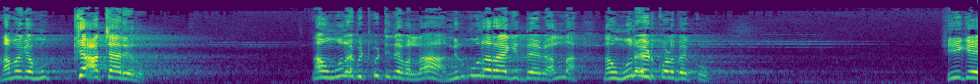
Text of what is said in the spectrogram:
ನಮಗೆ ಮುಖ್ಯ ಆಚಾರ್ಯರು. ನಾವು ಮೂಲ ಬಿಟ್ಬಿಟ್ಟಿದ್ದೇವಲ್ಲ, ನಿರ್ಮೂಲರಾಗಿದ್ದೇವೆ ಅಲ್ಲ, ನಾವು ಮೂಲ ಹಿಡ್ಕೊಳ್ಬೇಕು. ಹೀಗೆ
